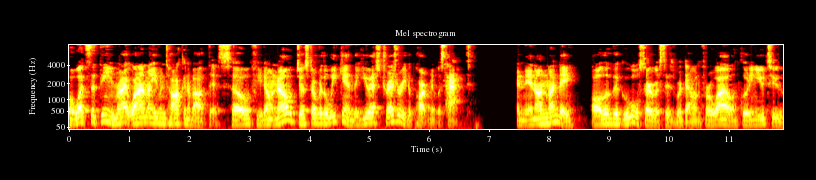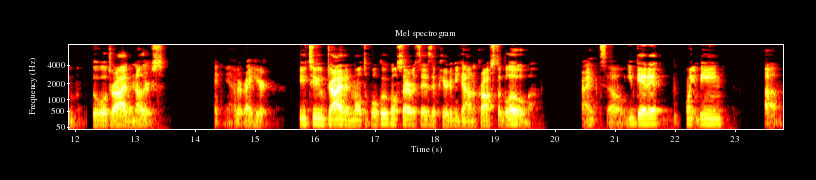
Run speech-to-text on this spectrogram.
but what's the theme, right? Why am I even talking about this? So, if you don't know, just over the weekend, the US Treasury Department was hacked. And then on Monday, all of the Google services were down for a while, including YouTube, Google Drive, and others. You have it right here. YouTube Drive and multiple Google services appear to be down across the globe. Right? So you get it. Point being, um,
